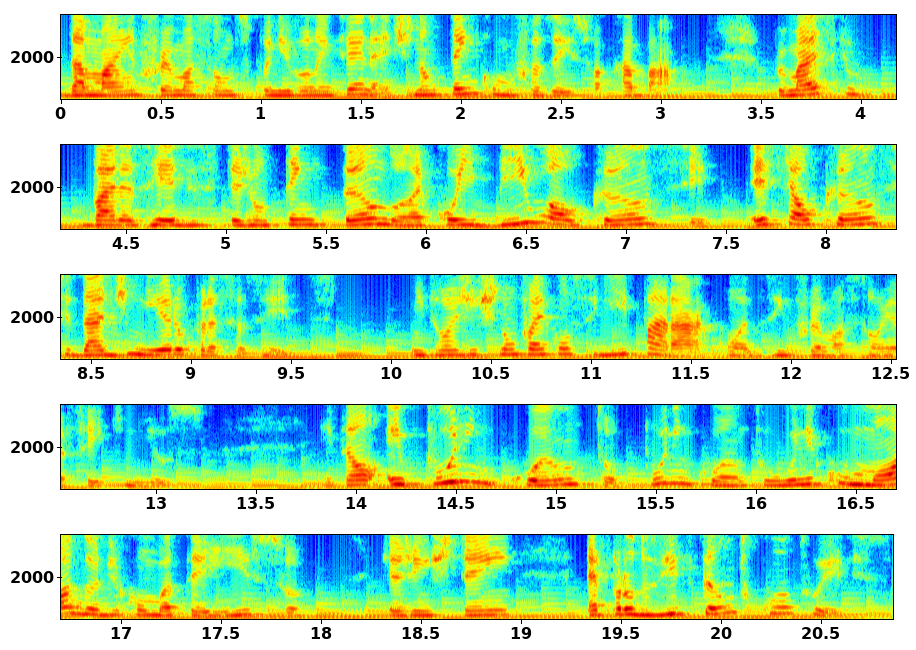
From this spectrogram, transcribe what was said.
da má informação disponível na internet. Não tem como fazer isso acabar. Por mais que várias redes estejam tentando né, coibir o alcance, esse alcance dá dinheiro para essas redes. Então a gente não vai conseguir parar com a desinformação e a fake news. Então, por enquanto, por enquanto, o único modo de combater isso que a gente tem é produzir tanto quanto eles.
